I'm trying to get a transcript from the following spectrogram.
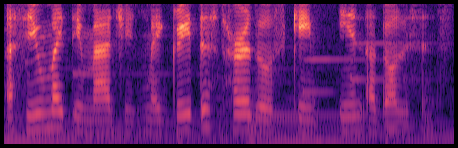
As you might imagine, my greatest hurdles came in adolescence.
